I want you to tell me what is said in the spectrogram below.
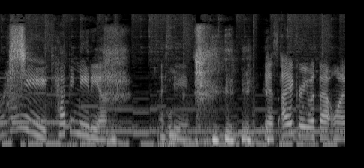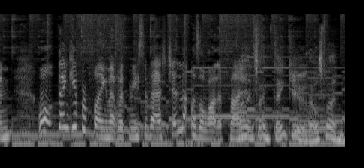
right. Happy medium. I see. Yes, I agree with that one. Well, thank you for playing that with me, Sebastian. That was a lot of Oh, fun. anytime. Thank you. That was fun.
